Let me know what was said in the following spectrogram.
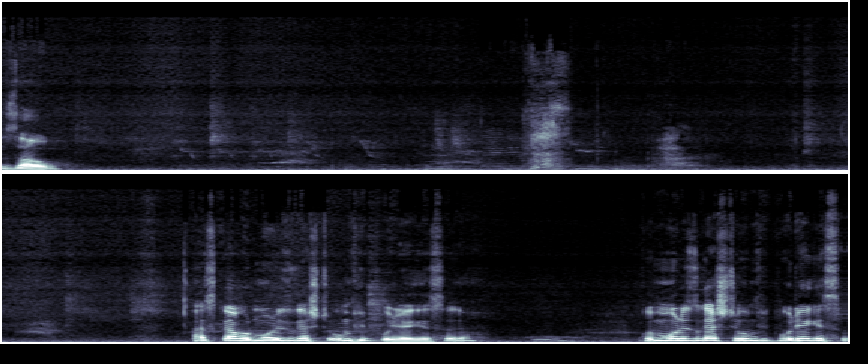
যাও। আজকে আবার মরিচ গাছটা উমফি পড়ে গেছে। মরিচ গাছটা উম্ফি পড়ে গেছে।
